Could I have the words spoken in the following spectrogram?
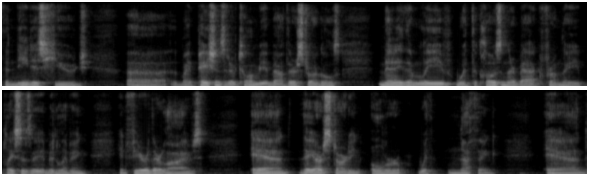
The need is huge. Uh, my patients that have told me about their struggles, many of them leave with the clothes on their back from the places they have been living in fear of their lives, and they are starting over with nothing. And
